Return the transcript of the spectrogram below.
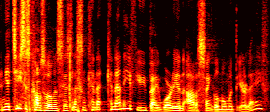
And yet Jesus comes along and says, Listen, can, can any of you, by worrying, add a single moment to your life?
